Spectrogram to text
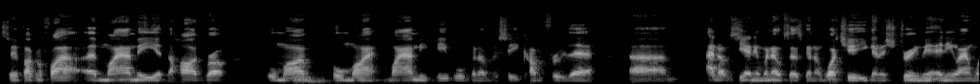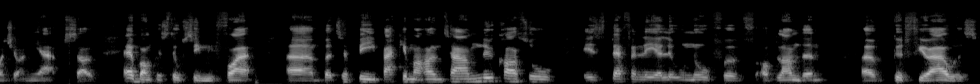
so if I can fight at Miami at the Hard Rock, all my all my Miami people can obviously come through there. Um, and obviously anyone else that's going to watch it, you're going to stream it anyway and watch it on the app. So everyone can still see me fight. Um, but to be back in my hometown, Newcastle is definitely a little north of, of London, a good few hours.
